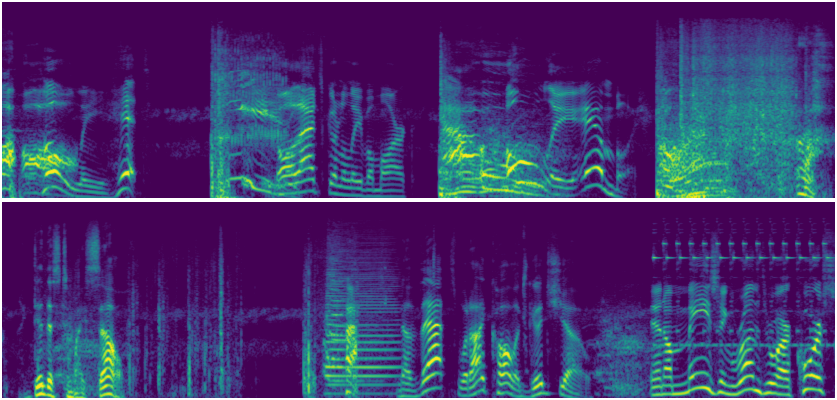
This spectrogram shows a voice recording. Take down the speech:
Holy hit! Oh, that's gonna leave a mark. Holy ambush. Ugh, I did this to myself. Ha! Now that's what I call a good show. An amazing run through our course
